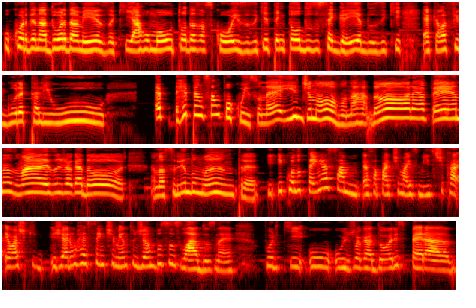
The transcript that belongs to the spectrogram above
o coordenador da mesa que arrumou todas as coisas e que tem todos os segredos e que é aquela figura que tá ali, uh. É repensar um pouco isso, né? E, de novo, narrador é apenas mais um jogador. É nosso lindo mantra. E, e quando tem essa, essa parte mais mística, eu acho que gera um ressentimento de ambos os lados, né? Porque o, o jogador espera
